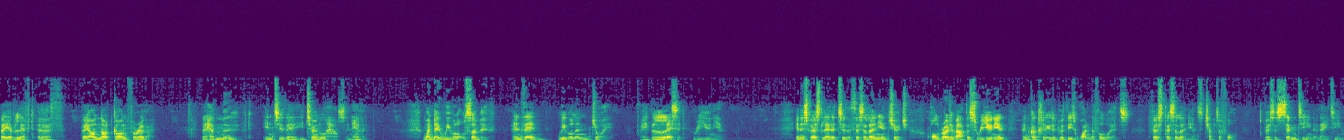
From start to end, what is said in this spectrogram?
they have left earth, they are not gone forever. They have moved into their eternal house in heaven. One day we will also move, and then we will enjoy a blessed reunion. In his first letter to the Thessalonian church, Paul wrote about this reunion and concluded with these wonderful words 1 Thessalonians chapter 4, verses 17 and 18.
